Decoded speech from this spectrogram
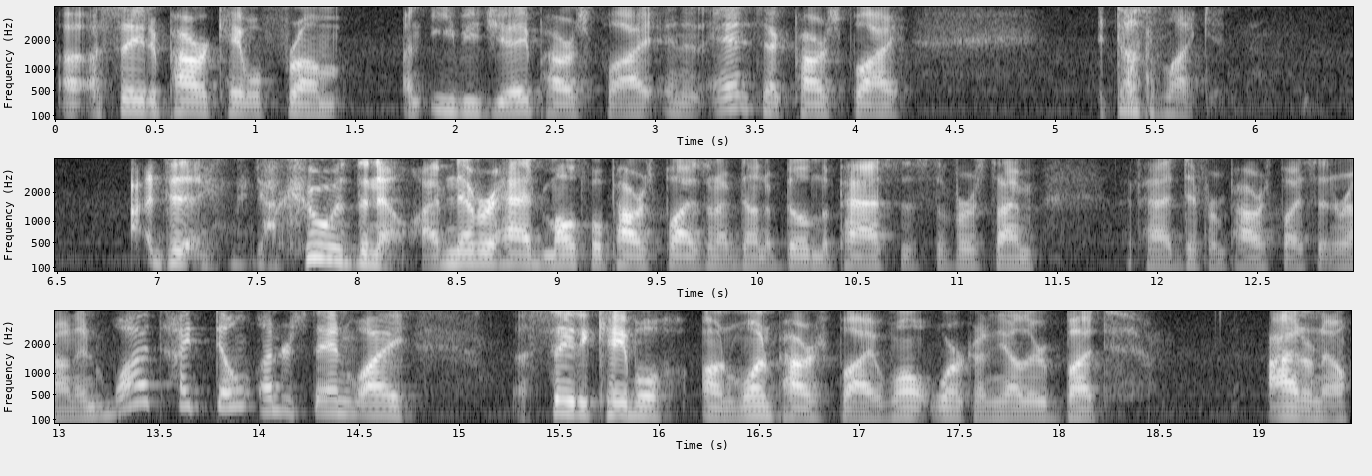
a, a SATA power cable from an EVGA power supply and an Antec power supply, it doesn't like it. who was to know? I've never had multiple power supplies when I've done a build in the past. This is the first time I've had different power supplies sitting around. And what? I don't understand why a SATA cable on one power supply won't work on the other, but I don't know.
